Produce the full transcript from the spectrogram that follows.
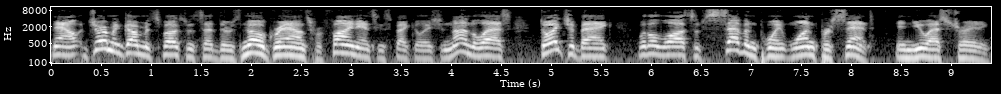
Now, German government spokesman said there's no grounds for financing speculation. Nonetheless, Deutsche Bank with a loss of 7.1% in U.S. trading.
